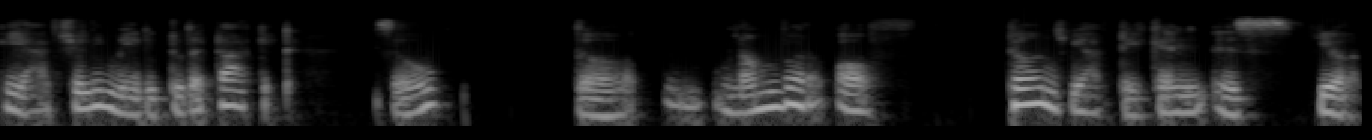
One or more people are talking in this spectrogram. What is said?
he actually made it to the target. So the number of turns we have taken is here.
